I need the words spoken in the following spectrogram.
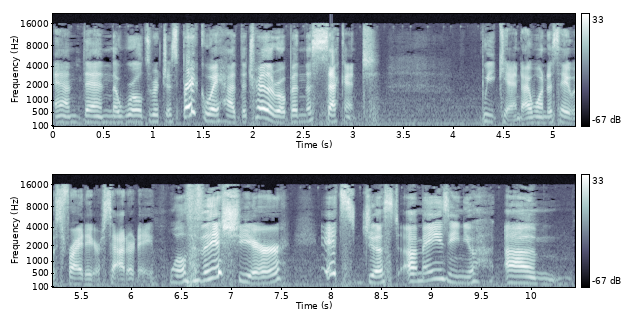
and then the world's richest breakaway had the trailer open the second weekend. I want to say it was Friday or Saturday. Well, this year it's just amazing. You um,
